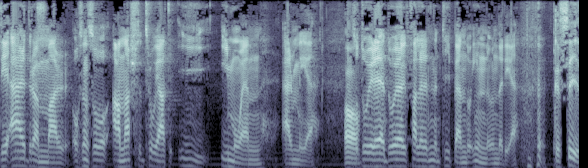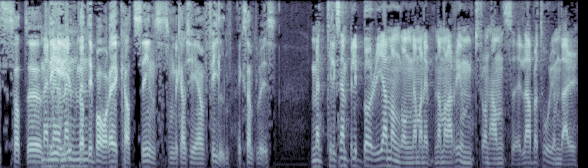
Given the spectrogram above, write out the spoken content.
det är drömmar och sen så annars tror jag att i Imoen är med. Ja. Så då är det då faller den typ ändå in under det. Precis, så att eh, Men, det är eh, ju men- inte men- att det bara är cutscenes som det kanske är en film, exempelvis. Men till exempel i början någon gång när man är, när man har rymt från hans eh, laboratorium där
